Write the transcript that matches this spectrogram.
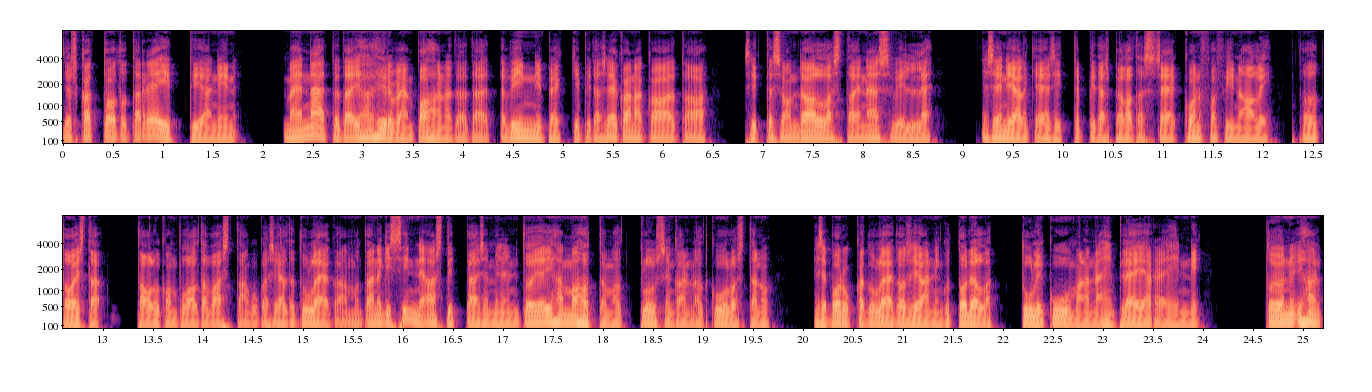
jos katsoo tuota reittiä, niin mä en näe tätä ihan hirveän pahana tätä, että Winnipeg pitäisi ekana kaataa, sitten se on Dallas tai Nashville, ja sen jälkeen sitten pitäisi pelata se konfafinaali tuota toista taulukon puolta vastaan, kuka sieltä tuleekaan, mutta ainakin sinne asti pääseminen, niin toi ei ihan mahdottomalta plussin kannalta kuulostanut, ja se porukka tulee tosiaan niin kuin todella tuli kuumana näihin playereihin, niin toi on ihan,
